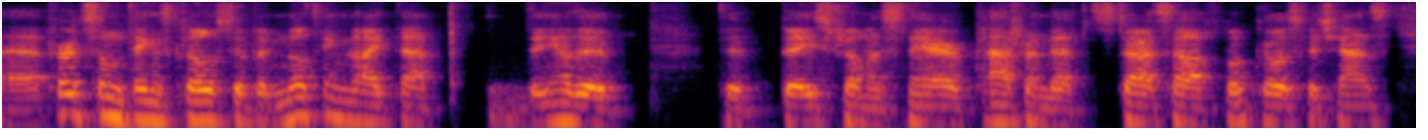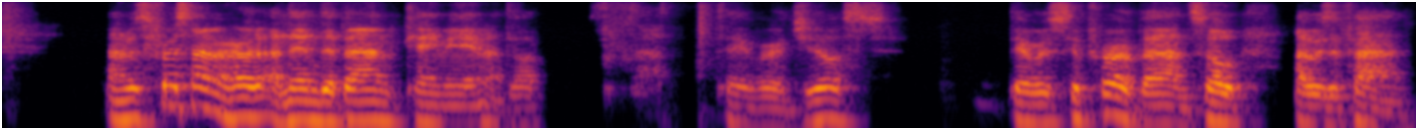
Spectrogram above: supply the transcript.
Uh, I've heard some things close to, but nothing like that. The, you know the the bass drum and snare pattern that starts off Ghost of a Chance and it was the first time I heard it. And then the band came in. I thought they were just, they were a superb band. So I was a fan.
